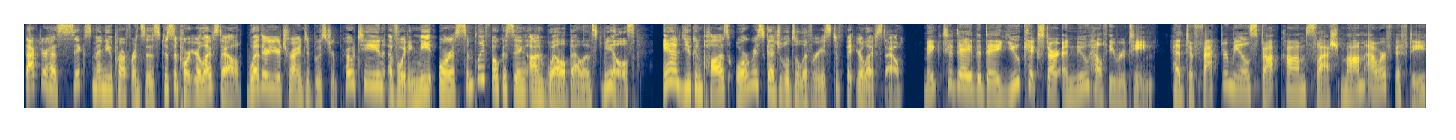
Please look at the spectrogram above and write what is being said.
Factor has six menu preferences to support your lifestyle. Whether you're trying to boost your protein, avoiding meat, or simply focusing on well balanced meals. And you can pause or reschedule deliveries to fit your lifestyle. Make today the day you kickstart a new healthy routine. Head to factormeals.com slash momhour50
